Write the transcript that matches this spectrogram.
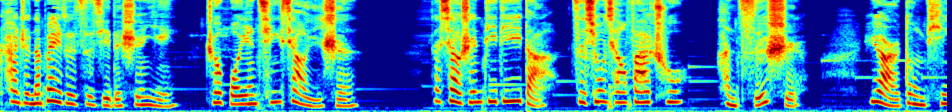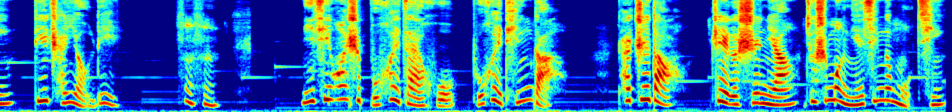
看着那背对自己的身影，周伯言轻笑一声，那笑声低低的自胸腔发出，很磁实，悦耳动听，低沉有力。哼哼，倪清欢是不会在乎、不会听的，他知道。这个师娘就是孟年星的母亲，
